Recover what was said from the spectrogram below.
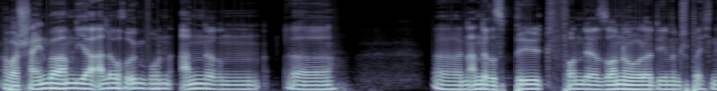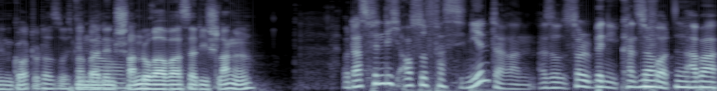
Aber scheinbar haben die ja alle auch irgendwo einen anderen, äh, äh, ein anderes Bild von der Sonne oder dem entsprechenden Gott oder so. Ich meine, bei den Genau. Chandora war es ja die Schlange. Und das finde ich auch so faszinierend daran. Also, sorry, Benny, kannst Ja, du fort. ja. Aber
